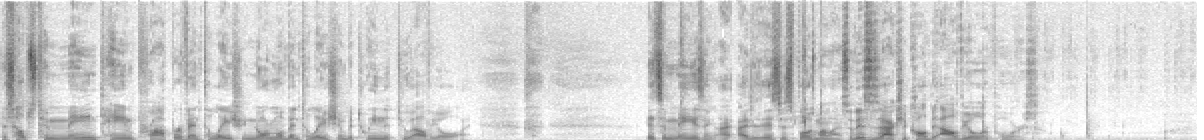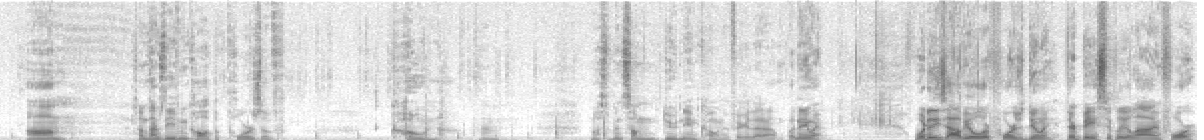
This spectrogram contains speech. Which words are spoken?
This helps to maintain proper ventilation, normal ventilation between the two alveoli. It's amazing. I, I, it just blows my mind. So this is actually called the alveolar pores. Um, sometimes they even call it the pores of Kohn. And must have been some dude named Kohn who figured that out. But anyway, what are these alveolar pores doing? They're basically allowing for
